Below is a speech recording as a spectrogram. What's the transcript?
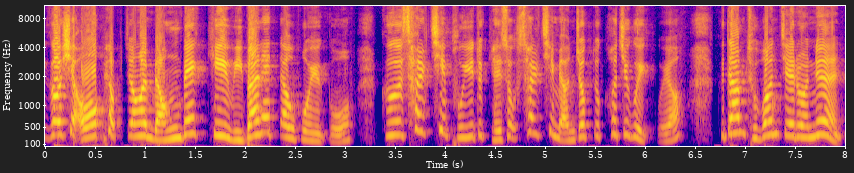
이것이 어업협정을 명백히 위반했다고 보이고 그 설치 부위도 계속 설치 면적도 커지고 있고요. 그 다음 두 번째로는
